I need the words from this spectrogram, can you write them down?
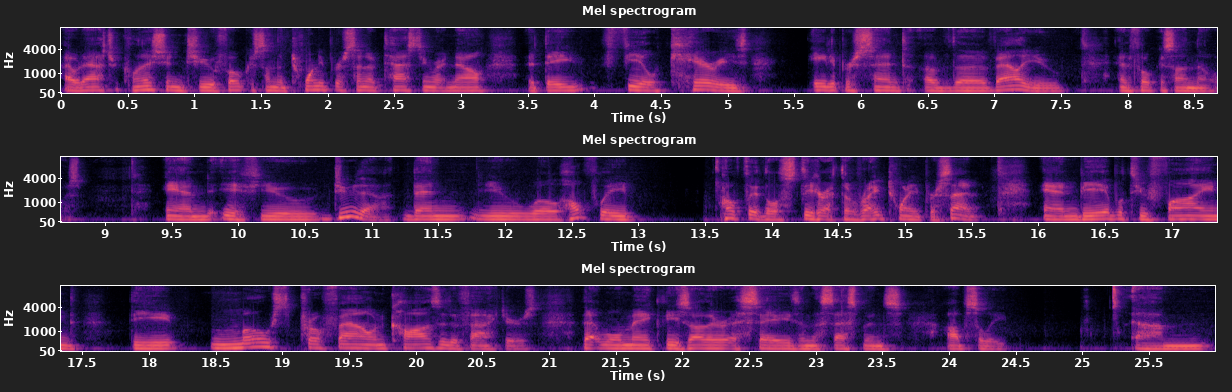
I would ask your clinician to focus on the 20% of testing right now that they feel carries 80% of the value and focus on those. And if you do that, then you will hopefully hopefully they'll steer at the right 20% and be able to find the most profound causative factors that will make these other assays and assessments obsolete. Um,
